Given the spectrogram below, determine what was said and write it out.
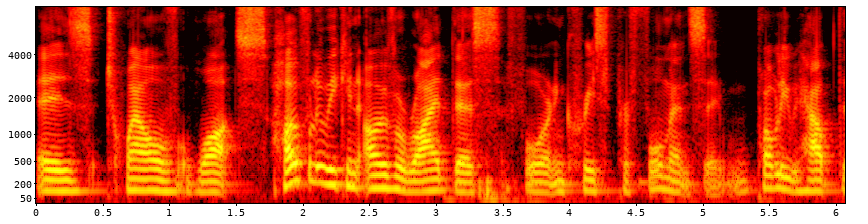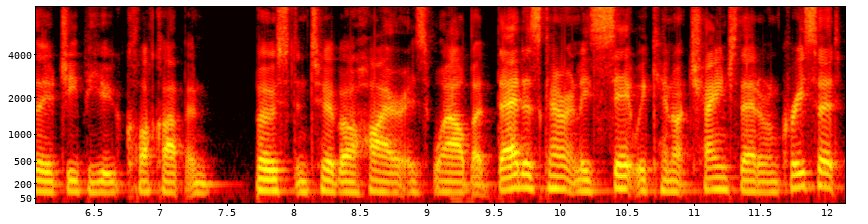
is 12 watts. Hopefully we can override this for increased performance. It will probably help the GPU clock up and boost and turbo higher as well, but that is currently set. We cannot change that or increase it.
